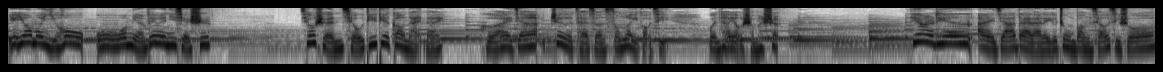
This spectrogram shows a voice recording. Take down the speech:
要要么以后我我免费为你写诗。秋晨求爹爹告奶奶，何爱佳这才算松了一口气，问他有什么事儿。第二天，爱佳带来了一个重磅消息，说：“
